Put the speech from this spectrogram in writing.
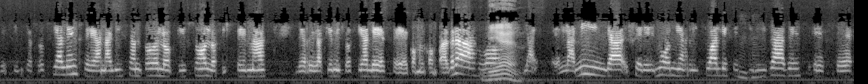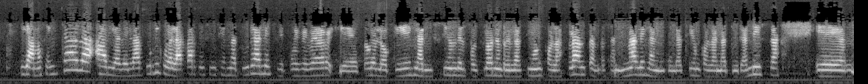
de ciencias sociales, se analizan todo lo que son los sistemas de relaciones sociales eh, como el compadrazgo, Bien. la, la minga, ceremonias, rituales, festividades, este, digamos, en cada área de la currícula, la parte de ciencias naturales, se puede ver eh, todo lo que es la visión del folclore en relación con las plantas, los animales, la vinculación con la naturaleza. eh,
